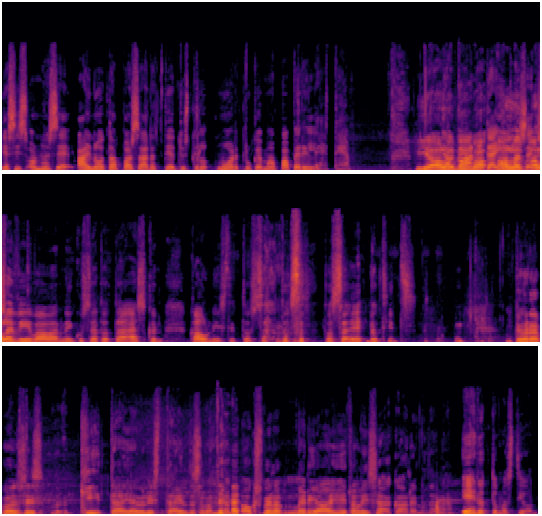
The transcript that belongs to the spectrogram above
Ja siis onhan se ainoa tapa saada tietysti nuoret lukemaan paperilehteä. Ja Jakaa alleviiva, niitä alle, ilmaiseksi. alleviivaavan, niin kuin sä tota äsken kauniisti tuossa, tuossa, tuossa ehdotit. Pyöräpöytä siis kiittää ja ylistää iltasanomia. Onko meillä media-aiheita lisää, Kaarina, tänään? Ehdottomasti on.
